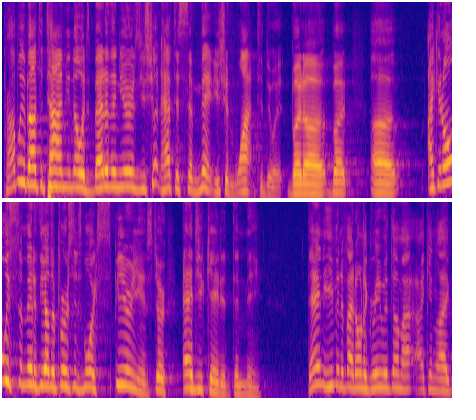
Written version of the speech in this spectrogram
Probably about the time you know it's better than yours, you shouldn't have to submit. You should want to do it. But, uh, but uh, I can only submit if the other person is more experienced or educated than me. Then, even if I don't agree with them, I, I can like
